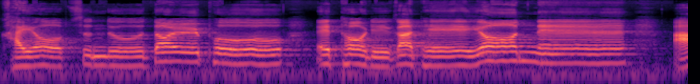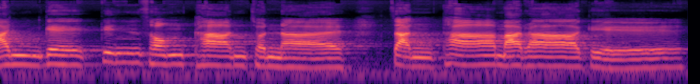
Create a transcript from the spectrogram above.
가엾은 누덜프 애터리가 되었네. 안개 낀 성탄 전날 산타 말하길.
